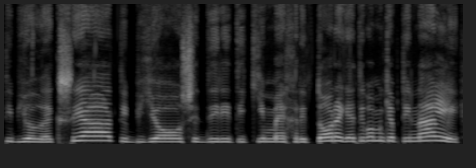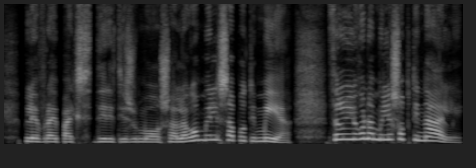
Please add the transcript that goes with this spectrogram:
την πιο δεξιά, την πιο συντηρητική μέχρι τώρα, γιατί είπαμε και από την άλλη πλευρά υπάρχει συντηρητισμός, αλλά εγώ μίλησα από τη μία. Θέλω λίγο να μιλήσω από την άλλη.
